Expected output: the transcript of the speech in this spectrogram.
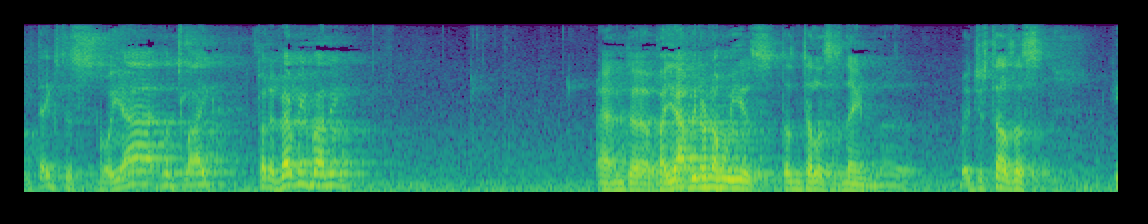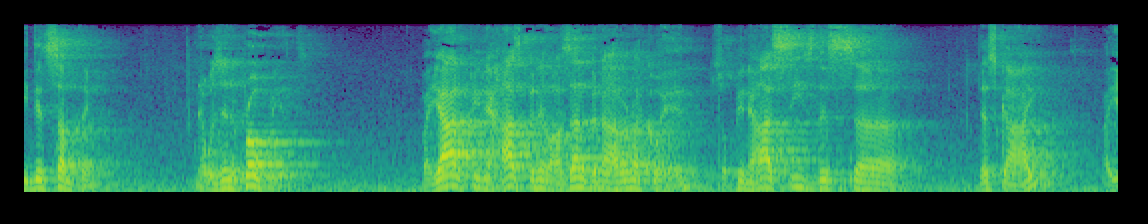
He takes this goya, it looks like, in front of everybody, and uh, we don't know who he is. Doesn't tell us his name, uh, but it just tells us he did something that was inappropriate. So Pinehas sees this uh, this guy. He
